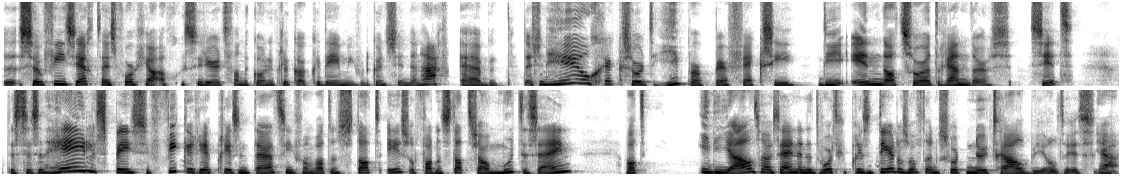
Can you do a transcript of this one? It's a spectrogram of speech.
eh, Sophie zegt, zij is vorig jaar afgestudeerd van de Koninklijke Academie voor de Kunsten in Den Haag. Ehm, er is een heel gek soort hyperperfectie die in dat soort renders zit. Dus het is een hele specifieke representatie van wat een stad is of wat een stad zou moeten zijn. Wat ideaal zou zijn. En het wordt gepresenteerd alsof er een soort neutraal beeld is. Ja, Een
